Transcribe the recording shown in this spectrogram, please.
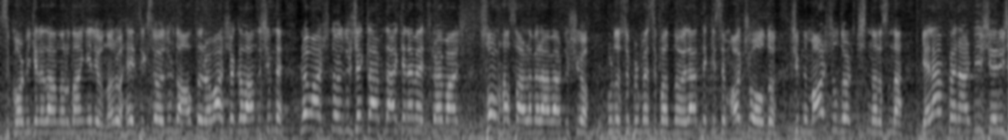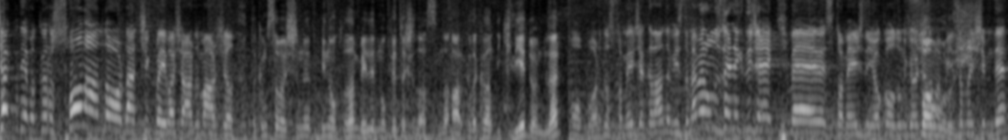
skor bir kere daha Naru'dan geliyor. Naru Hatrix'i öldürdü. Altta Rövanş yakalandı şimdi. Rövanş'ı da öldürecekler mi derken evet Rövanş son hasarla beraber düşüyor. Burada Supermassive adına ölen tek isim Acı oldu. Şimdi Marshall 4 kişinin arasında gelen Fener bir işe yarayacak mı diye bakıyoruz. Son anda oradan çıkmayı başardı Marshall. Takım savaşını bir noktadan belli bir noktaya taşıdı aslında. Arkada kalan ikiliye döndüler. O bu arada Stomage yakalandı. Wisdom hemen onun üzerine gidecek ve Stomage'nin yok olduğunu göreceğiz Son ama. Wisdom'ın şimdi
